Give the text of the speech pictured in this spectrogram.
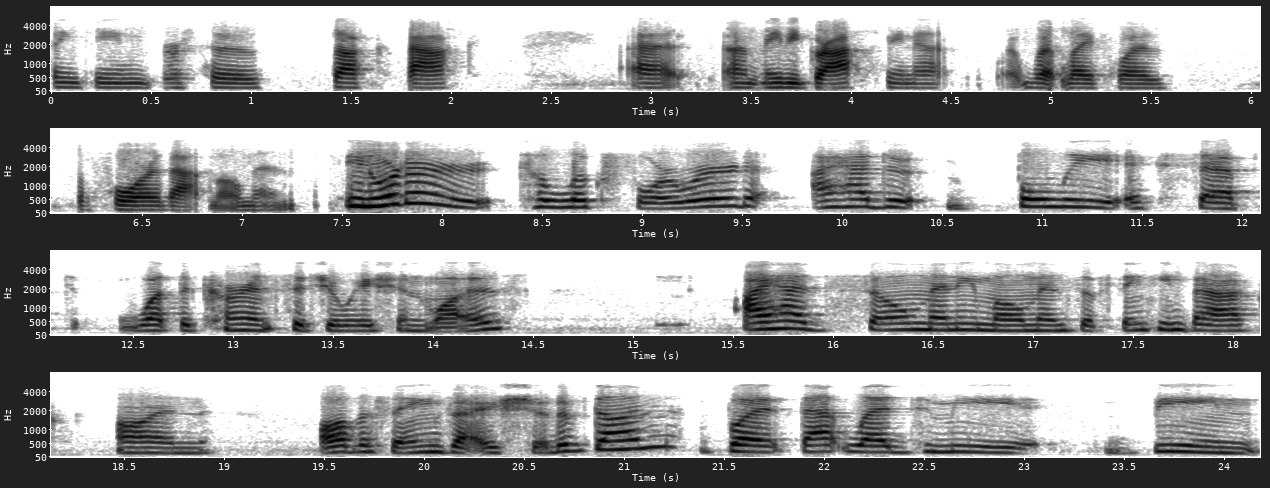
thinking versus stuck back at um, maybe grasping at what life was before that moment? In order to look forward, I had to fully accept what the current situation was. I had so many moments of thinking back on all the things that I should have done, but that led to me being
